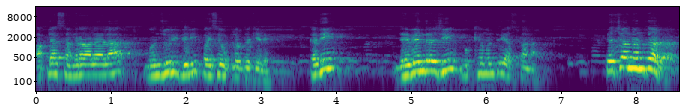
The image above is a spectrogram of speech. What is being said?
आपल्या संग्रहालयाला मंजुरी दिली पैसे उपलब्ध केले. कधी? देवेंद्रजी मुख्यमंत्री असताना. त्याच्यानंतर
